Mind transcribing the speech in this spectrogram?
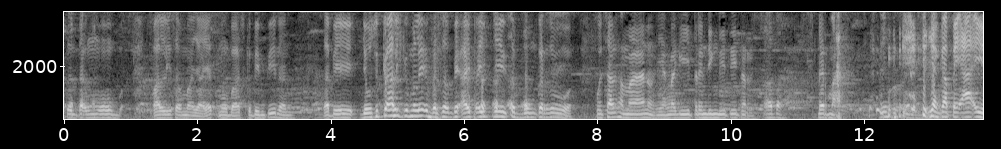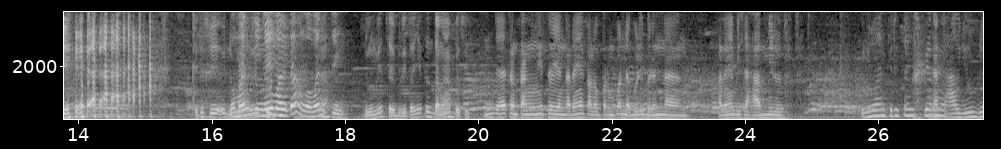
tentang mau Pali sama Yayat mau bahas kepimpinan tapi jauh sekali ke melebar sampai aib aibnya terbongkar semua Futsal sama anu yang lagi trending di Twitter. Apa? Sperma. yang KPAI. itu sih Memancing memang tahu memancing. Belum lihat saya beritanya itu tentang apa sih Enggak, tentang itu yang katanya kalau perempuan nggak boleh berenang. Katanya bisa hamil. bagaimana ceritanya sperma Nggak tahu juga.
